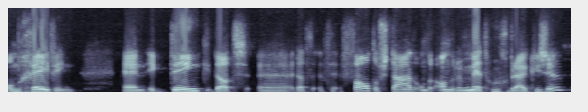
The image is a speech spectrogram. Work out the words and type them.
omgeving? En ik denk dat, uh, dat het valt of staat onder andere met hoe gebruik je ze.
